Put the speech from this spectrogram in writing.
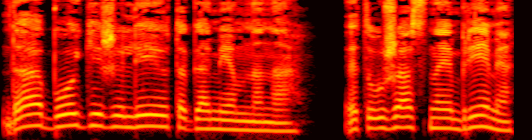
Да, боги жалеют Агамемнона. Это ужасное бремя,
